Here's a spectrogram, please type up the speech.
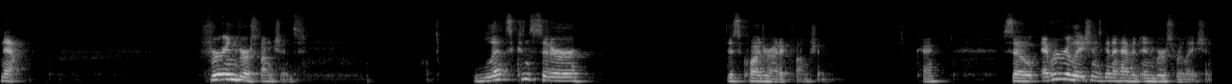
Now, for inverse functions, let's consider this quadratic function, okay? So every relation is going to have an inverse relation,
